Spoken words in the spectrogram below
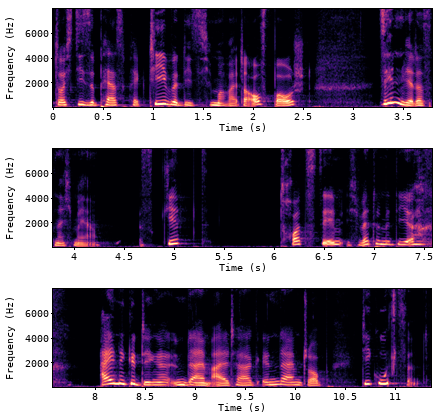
durch diese Perspektive, die sich immer weiter aufbauscht, sehen wir das nicht mehr. Es gibt trotzdem, ich wette mit dir, einige Dinge in deinem Alltag, in deinem Job, die gut sind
